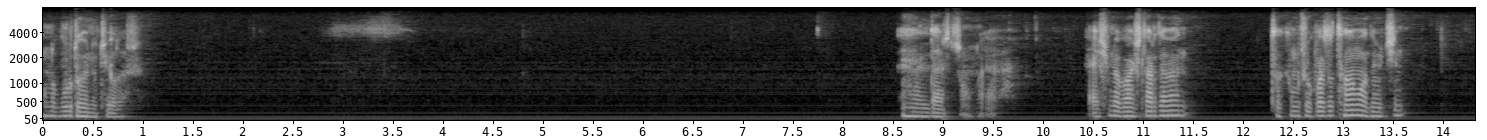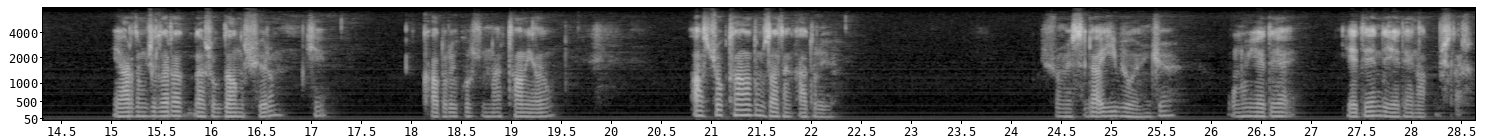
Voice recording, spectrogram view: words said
Onu burada oynatıyorlar. Elderson ya. Ya şimdi başlarda ben takımı çok fazla tanımadığım için yardımcılara daha çok danışıyorum ki kadroyu kursunlar tanıyalım. Az çok tanıdım zaten kadroyu. Şu mesela iyi bir oyuncu. Onu yedeğe, yedeğini de yedeğine atmışlar.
